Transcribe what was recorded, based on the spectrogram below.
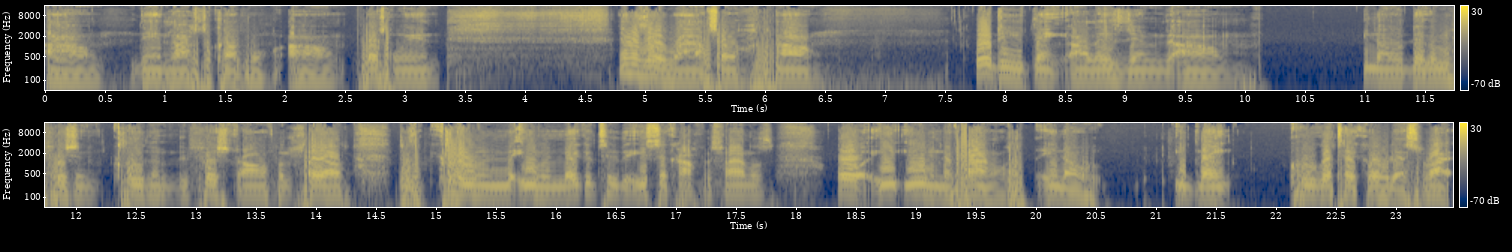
Um, then lost a couple. Um, first win. It was a little while. So, um, what do you think, uh, ladies and gentlemen? Um, you know, they're going to be pushing Cleveland to push strong for the playoffs. Does Cleveland even make it to the Eastern Conference Finals or e- even the finals? You know, you think who to take over that spot?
